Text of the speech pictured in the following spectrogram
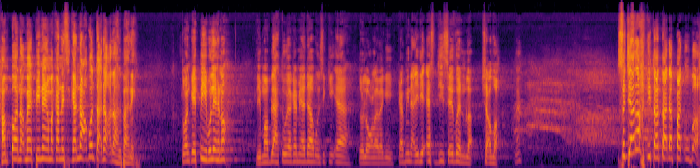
Hampa nak main Pinang makan nasi ganak pun tak ada dah lepas ni. Tuan KP boleh noh? 15 tu yang kami ada pun sikit ya. Tolonglah bagi. Kami nak jadi SG7 pula. InsyaAllah. Eh? Sejarah kita tak dapat ubah.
